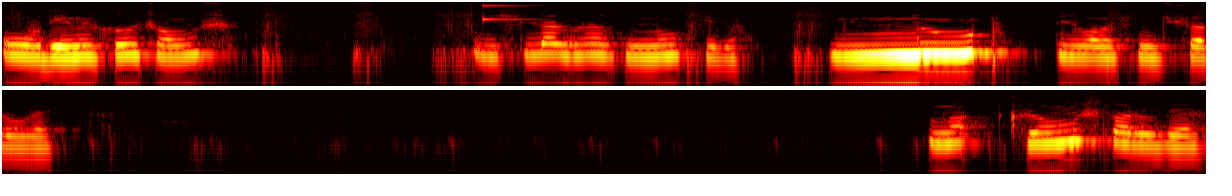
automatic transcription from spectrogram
Oo demir kılıç almış. Yeşiller biraz noob gibi. Noob. Benim adam şimdi düşer buraya. Bunlar kırılmışlar bir de.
